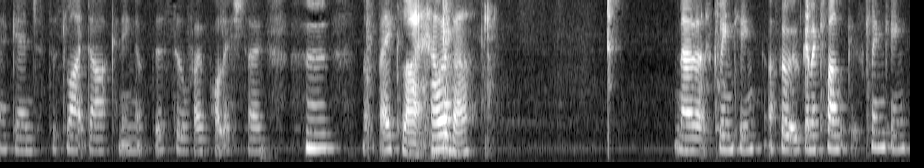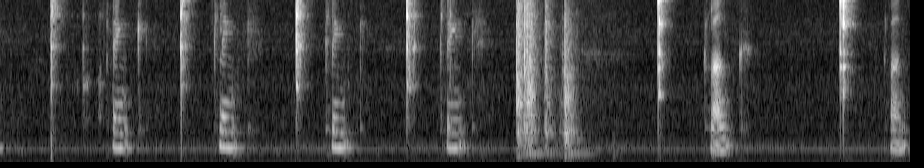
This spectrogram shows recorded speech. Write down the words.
again just a slight darkening of the Silvo polish, so not Bakelite. However, no, that's clinking. I thought it was going to clunk. It's clinking. Clink, clink, clink, clink, clunk, clunk.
